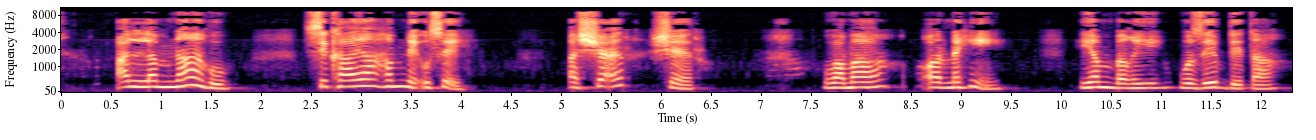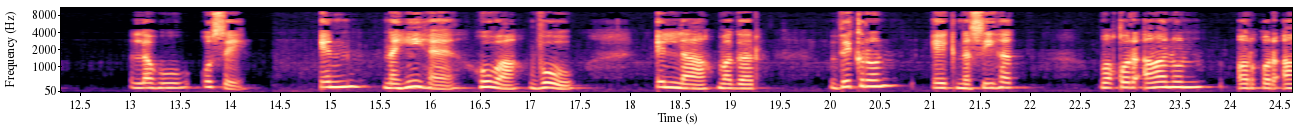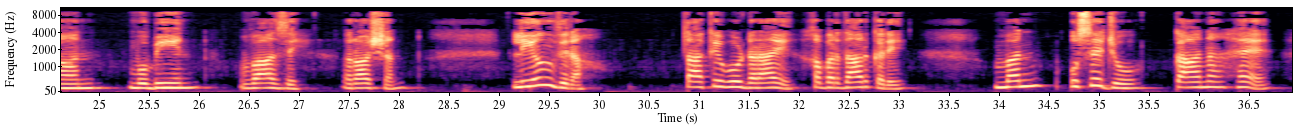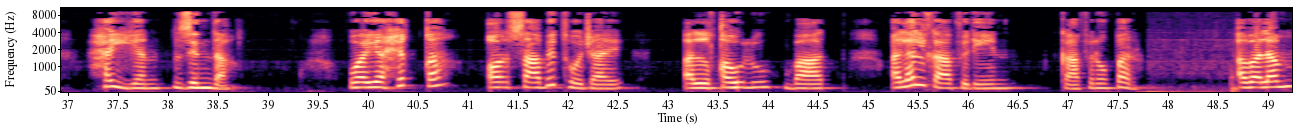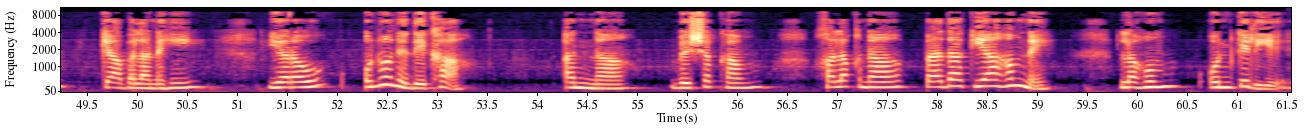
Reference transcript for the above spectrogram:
علمنا ہو سکھایا ہم نے اسے۔ اشعر شعر۔ وما اور نہیں۔ یم بغی، وہ زیب دیتا، لہو اسے۔ ان نہیں ہے، ہوا وہ۔ اللہ مگر وکر ایک نصیحت۔ و قرآن اور قرآن مبین، واضح، روشن۔ لیم ورا تاکہ وہ ڈرائے، خبردار کرے۔ من، اسے جو کانا ہے۔ حین زندہ۔ و یحق اور ثابت ہو جائے۔ القول بات الل کافرین کافروں پر۔ اولم کیا بھلا نہیں؟ یرو، انہوں نے دیکھا۔ انا، بے شک ہم خلق نہ پیدا کیا ہم نے۔ لہم ان کے لیے۔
